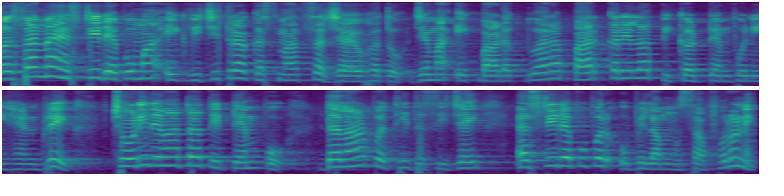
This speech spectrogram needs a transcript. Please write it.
વલસાડના એસટી ડેપોમાં એક વિચિત્ર અકસ્માત સર્જાયો હતો, જેમાં એક બાળક દ્વારા પાર્ક કરેલા પિકઅપ ટેમ્પોની હેન્ડબ્રેક છોડી દેવાતા તે ટેમ્પો ઢલાણ પરથી ધસી જઈ એસટી ડેપો પર ઊભેલા મુસાફરોને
